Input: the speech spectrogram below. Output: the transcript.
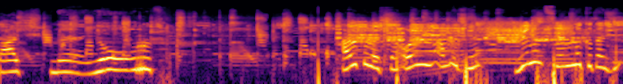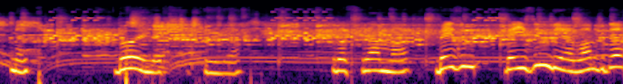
başlıyoruz. Arkadaşlar oyunun amacı yolun sonuna kadar gitmek. Böyle şekilde. Burada fren var. Benzin, benzin diye var. Bir de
